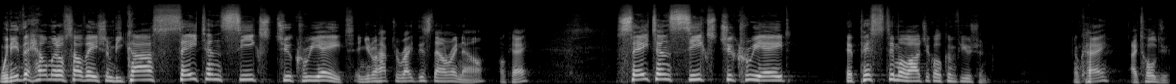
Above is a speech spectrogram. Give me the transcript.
We need the helmet of salvation because Satan seeks to create, and you don't have to write this down right now, okay? Satan seeks to create epistemological confusion. Okay? I told you.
